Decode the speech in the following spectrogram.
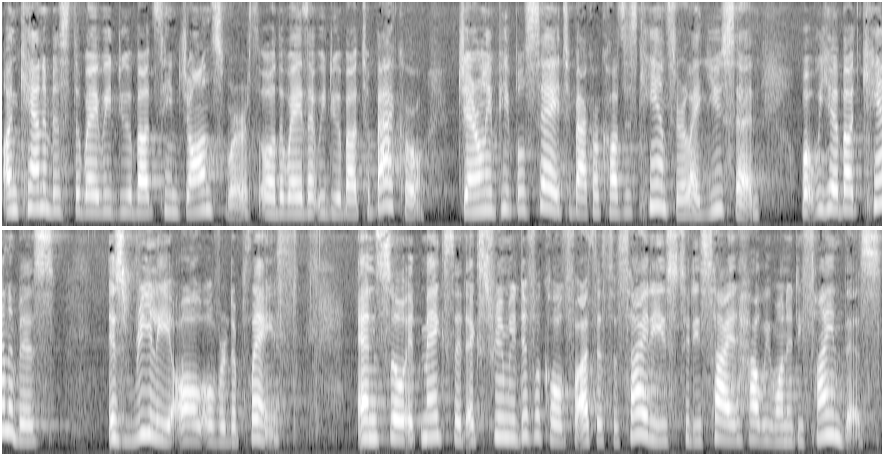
on cannabis the way we do about St. John's wort or the way that we do about tobacco. Generally, people say tobacco causes cancer, like you said. What we hear about cannabis is really all over the place. And so it makes it extremely difficult for us as societies to decide how we want to define this.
